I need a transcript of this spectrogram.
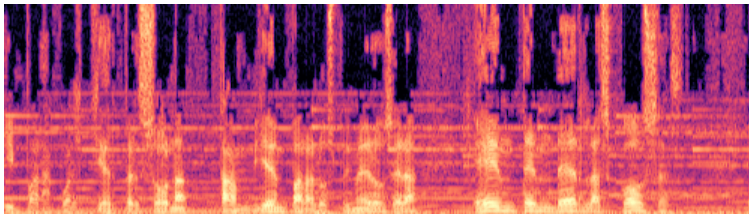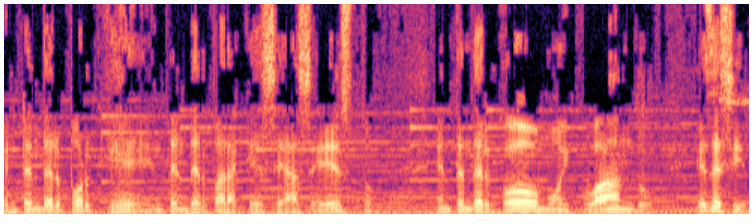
y para cualquier persona, también para los primeros, era entender las cosas, entender por qué, entender para qué se hace esto, entender cómo y cuándo, es decir,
